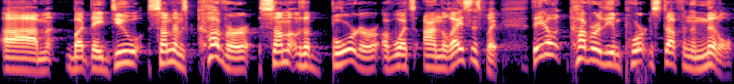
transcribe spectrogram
um, but they do sometimes cover some of the border of what's on the license plate. They don't cover the important stuff in the middle.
